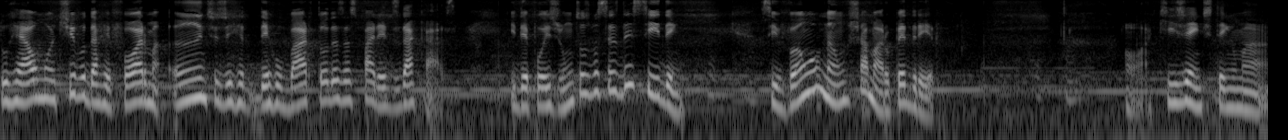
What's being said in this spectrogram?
do real motivo da reforma antes de derrubar todas as paredes da casa. E depois, juntos, vocês decidem se vão ou não chamar o pedreiro. Ó, aqui, gente, tem uma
